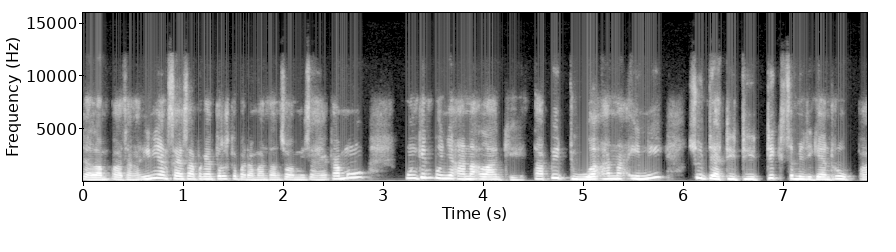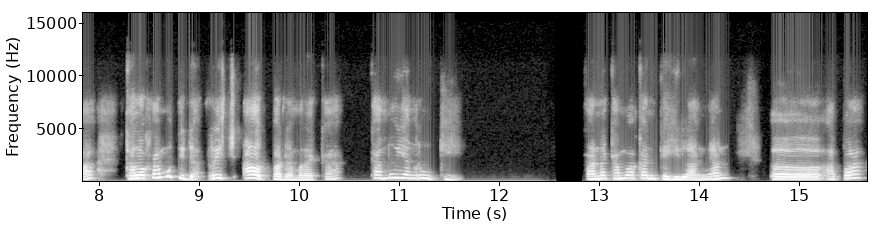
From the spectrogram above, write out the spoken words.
dalam pasangan. Ini yang saya sampaikan terus kepada mantan suami saya. Kamu mungkin punya anak lagi, tapi dua anak ini sudah dididik sedemikian rupa. Kalau kamu tidak reach out pada mereka, kamu yang rugi. Karena kamu akan kehilangan eh, apa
